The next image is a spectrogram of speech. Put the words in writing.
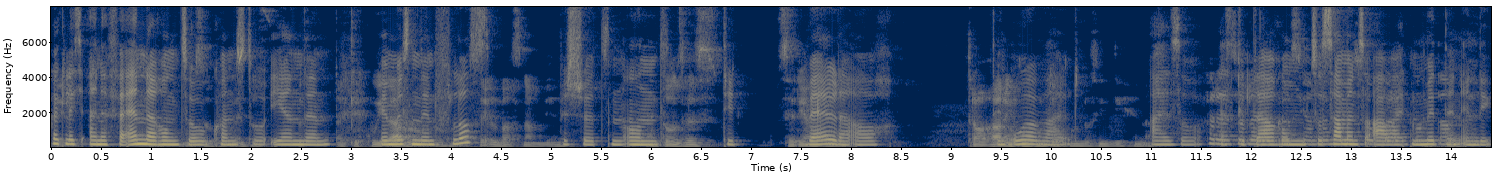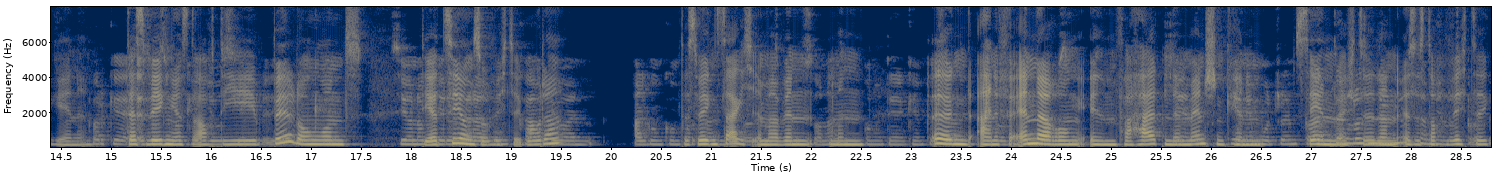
wirklich eine Veränderung zu konstruieren, denn wir müssen den Fluss beschützen und die Wälder auch. den Urwald. Also es geht darum, zusammenzuarbeiten mit den Indigenen. Deswegen ist auch die Bildung und die Erziehung so wichtig, oder? Deswegen sage ich immer, wenn man irgendeine Veränderung im Verhalten der Menschen sehen möchte, dann ist es doch wichtig,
